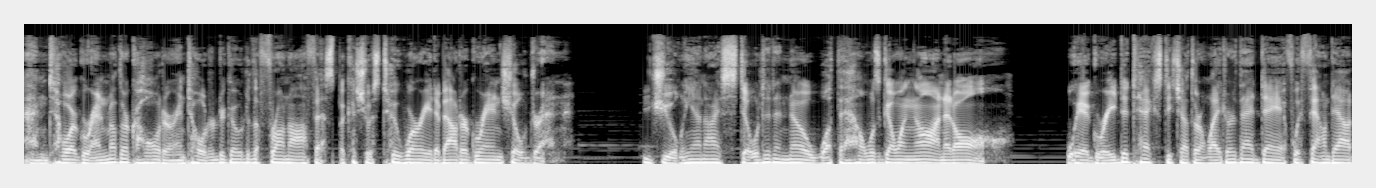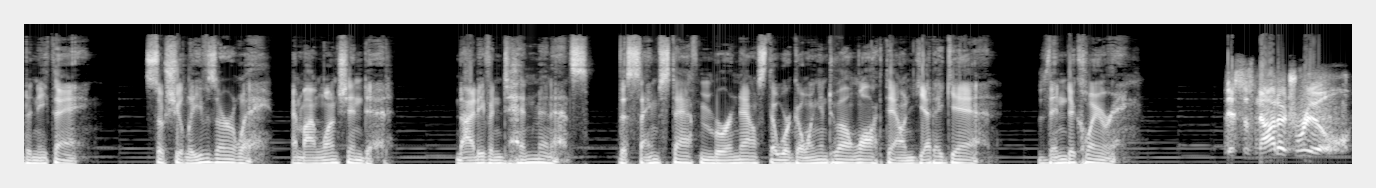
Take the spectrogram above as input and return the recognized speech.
until her grandmother called her and told her to go to the front office because she was too worried about her grandchildren. Julia and I still didn't know what the hell was going on at all. We agreed to text each other later that day if we found out anything. So she leaves early, and my lunch ended. Not even 10 minutes, the same staff member announced that we're going into a lockdown yet again, then declaring, This is not a drill.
